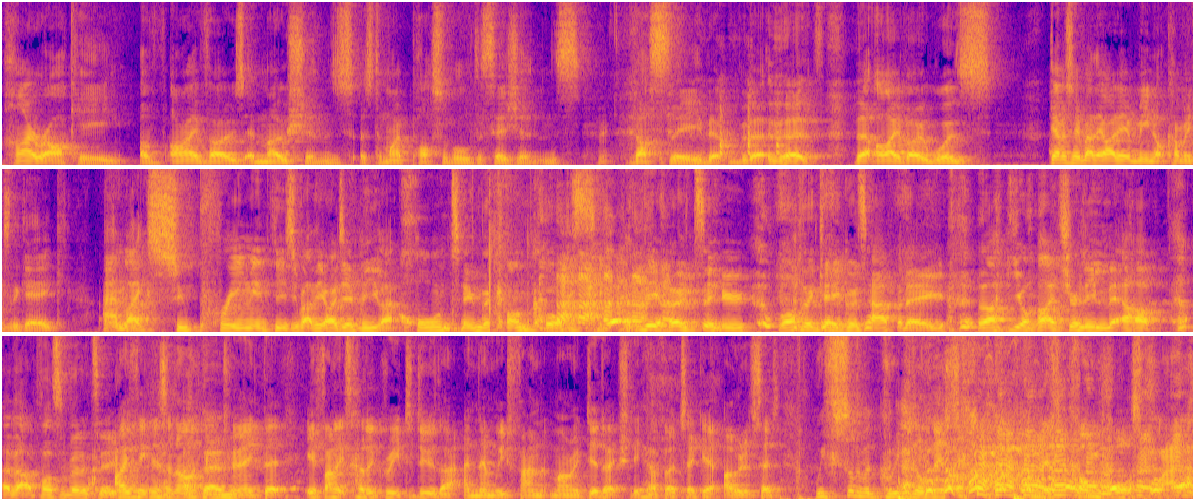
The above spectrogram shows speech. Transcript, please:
hierarchy of Ivo's emotions as to my possible decisions. Thusly, that, that, that, that Ivo was devastated by the idea of me not coming to the gig. And like supremely enthused about the idea of me like haunting the concourse of the O2 while the gig was happening. Like your eyes really lit up at that possibility. I think there's an And argument to be made that if Alex had agreed to do that and then we'd found that Murray did actually have her ticket, I would have said, We've sort of agreed on this, on this concourse plan.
